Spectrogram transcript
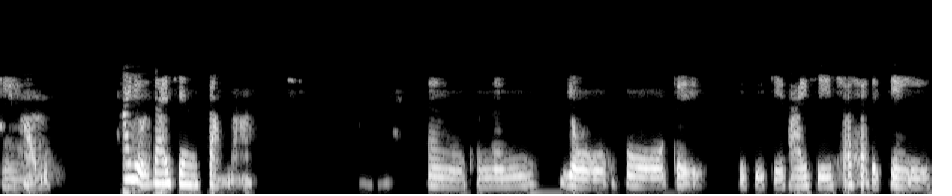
挺好的，他有在线上吗？嗯，可能有或给，就是给他一些小小的建议。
